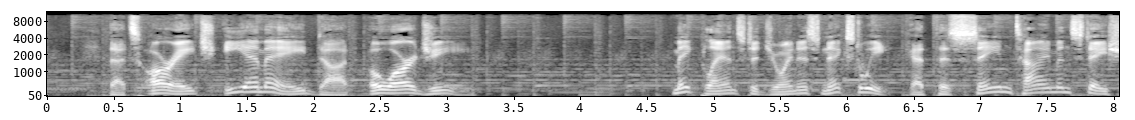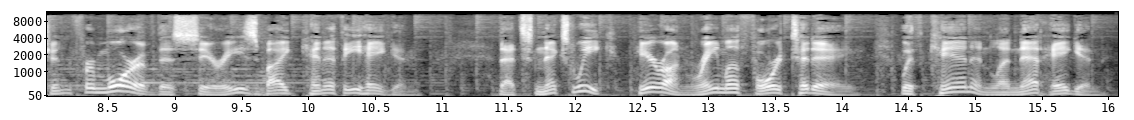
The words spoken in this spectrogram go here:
That's R H E M A dot O R G. Make plans to join us next week at this same time and station for more of this series by Kenneth E. Hagin. That's next week here on Rhema for Today with Ken and Lynette Hagin.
